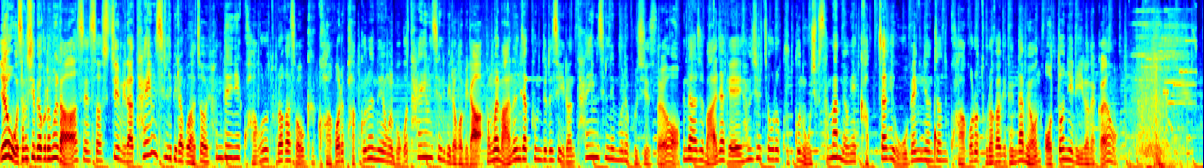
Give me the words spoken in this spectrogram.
여 오상시벽 흐름을 다 센서 수집이라 time slip이라고 하죠. 현대인이 과거로 돌아가서 그 과거를 바꾸는 내용을 보고 time slip이라고 합니다. 정말 많은 작품들에서 이런 time slip물을 볼 수 있어요. 근데 아주 만약에 현실적으로 국군 53만 명이 갑자기 500년 전 과거로 돌아가게 된다면 어떤 일이 일어날까요?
